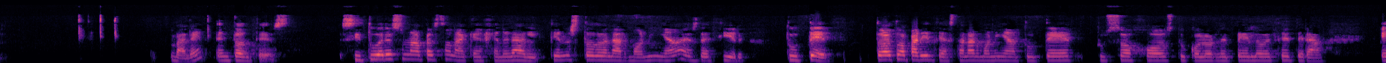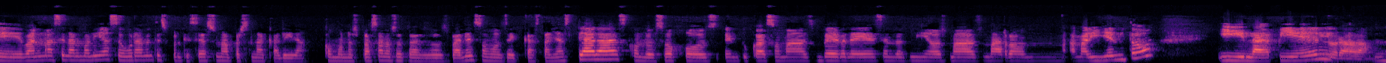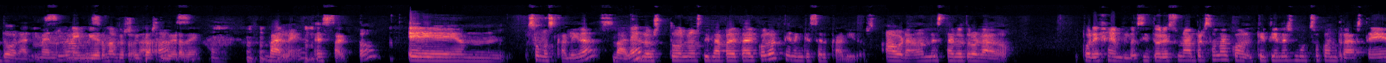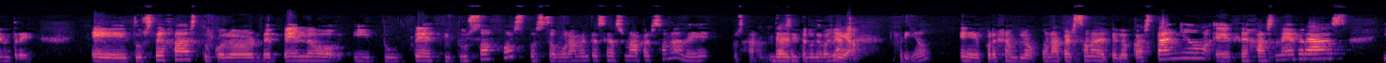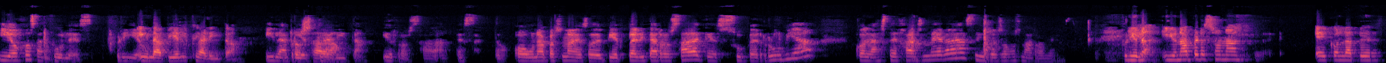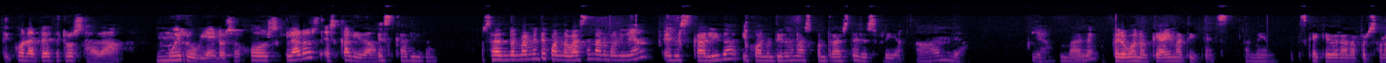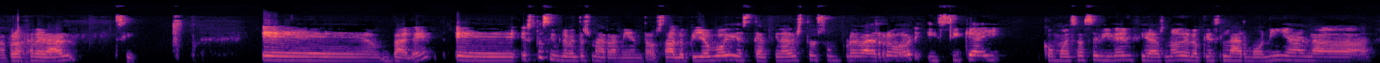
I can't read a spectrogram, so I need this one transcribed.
vale, entonces, si tú eres una persona que en general tienes todo en armonía, es decir, tu tez, toda tu apariencia está en armonía, tu tez, tus ojos, tu color de pelo, etcétera, eh, van más en armonía, seguramente es porque seas una persona cálida, como nos pasa a nosotras dos, ¿vale? Somos de castañas claras, con los ojos, en tu caso, más verdes, en los míos más marrón amarillento, y la piel Dorada. doradísima, En invierno que soy casi verde. Vale, exacto. Eh, somos cálidas. Vale. Los tonos de la paleta de color tienen que ser cálidos. Ahora, ¿dónde está el otro lado? Por ejemplo, si tú eres una persona con, que tienes mucho contraste entre eh, tus cejas, tu color de pelo y tu tez y tus ojos, pues seguramente seas una persona de, o sea, De así te lo digo ya, fría. frío. Eh, por ejemplo, una persona de pelo castaño, eh, cejas negras y ojos azules, frío. Y la piel clarita. Y la rosada. piel clarita y rosada, exacto. O una persona de eso, de piel clarita rosada, que es súper rubia, con las cejas negras y los ojos marrones. Y Frío. una, y una persona con, la con la tez rosada, muy rubia y los ojos claros, es cálida. Es cálido. O sea, normalmente cuando vas en armonía eres cálido y cuando tienes más contraste eres fría, Anda. Ya. ¿vale? Pero bueno, que hay matices también. Es que hay que ver a la persona. Pero en general, sí. Eh, vale. Eh, esto simplemente es una herramienta. O sea, lo que yo voy es que al final esto es un prueba-error y sí que hay como esas evidencias, ¿no? De lo que es la armonía en la,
